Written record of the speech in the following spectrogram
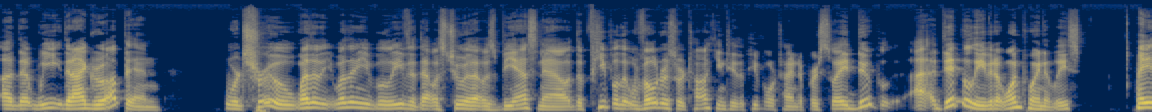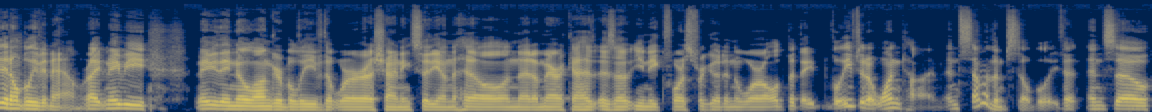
uh, that we that I grew up in were true whether whether you believe that that was true or that was BS now the people that voters were talking to the people were trying to persuade do I did believe it at one point at least maybe they don't believe it now right maybe maybe they no longer believe that we're a shining city on the hill and that America has, is a unique force for good in the world, but they believed it at one time, and some of them still believe it. And so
